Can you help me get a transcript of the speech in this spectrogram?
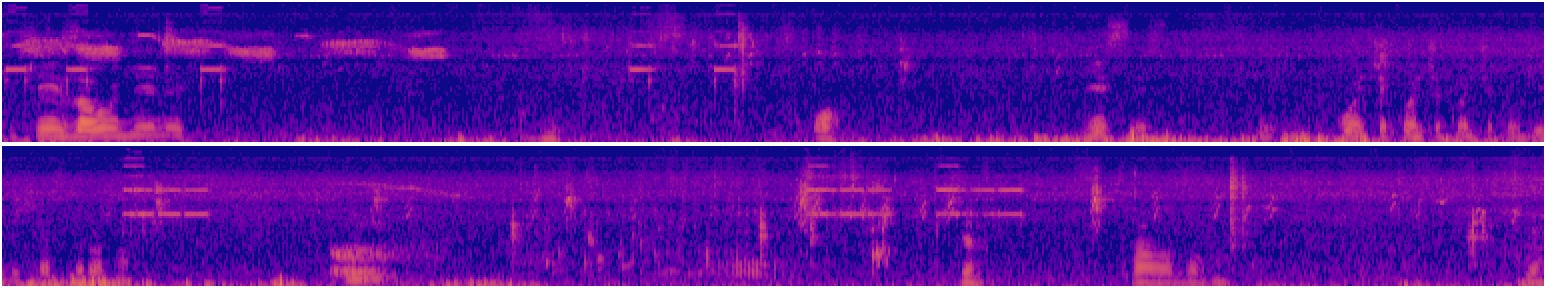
Все заудились. О, есть, есть. Кончик, кончик, кончик удили, сейчас осторожно. Все, слава богу. Є.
